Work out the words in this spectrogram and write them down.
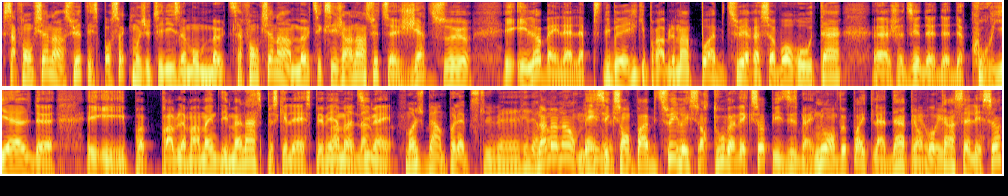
ça fonctionne ensuite, et c'est pour ça que moi j'utilise le mot meute. Ça fonctionne en meute, c'est que ces gens-là ensuite se jettent sur. Et, et là, ben, la, la petite librairie qui est probablement pas habituée à recevoir autant, euh, je veux dire, de, de, de courriels de, et, et pro- probablement même des menaces, puisque le SPVM Ah, a ben, dit, ben, Moi, je blâme pas la petite librairie. non, non, non, mais c'est qu'ils sont pas habitués. Là, ils se retrouvent avec ça, puis ils disent, ben nous, on veut pas être là-dedans, puis Ben on va canceller ça.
